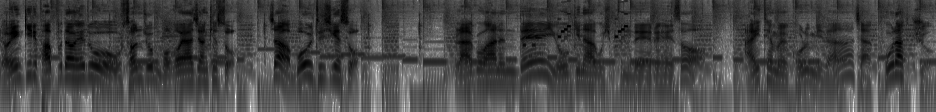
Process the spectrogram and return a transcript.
여행길이 바쁘다고 해도 우선 좀 먹어야 하지 않겠소? 자 뭘 드시겠소? 라고 하는데 요기나 하고 싶은 데를 해서 아이템을 고릅니다. 자 고량주.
